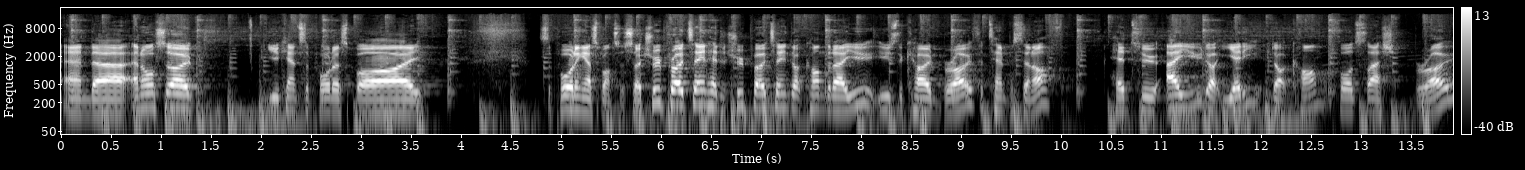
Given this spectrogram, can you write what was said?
And uh, and also you can support us by supporting our sponsors. So True Protein, head to trueprotein.com.au, use the code BRO for 10% off. Head to au.yeti.com forward slash bro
